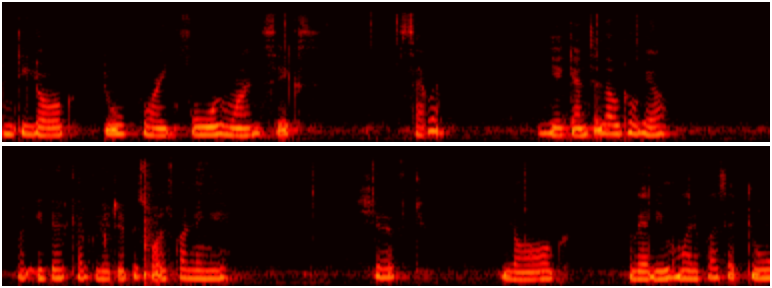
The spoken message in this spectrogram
anti log two point four one six seven ये कैंसिल आउट हो गया। और इधर कैलकुलेटर पे सॉल्व कर लेंगे। शिफ्ट लॉग वैल्यू हमारे पास है two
